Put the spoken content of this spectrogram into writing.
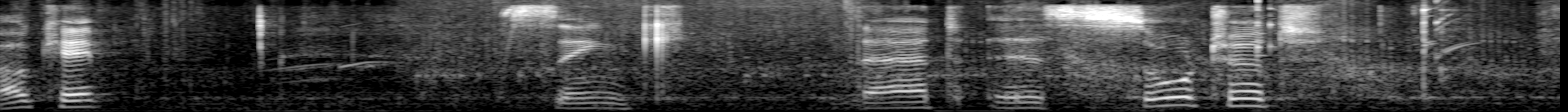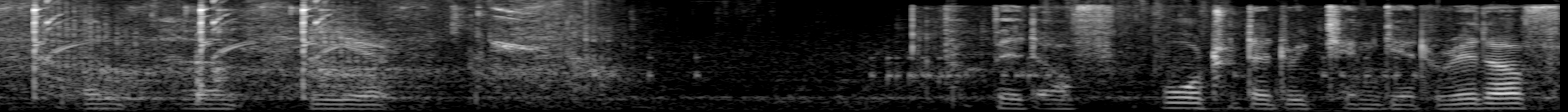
Okay. Think that is sorted. And um, here a bit of water that we can get rid of.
